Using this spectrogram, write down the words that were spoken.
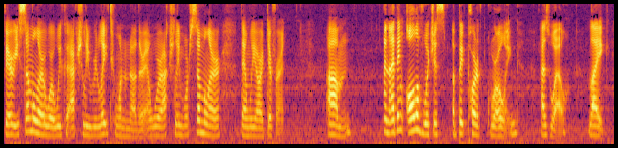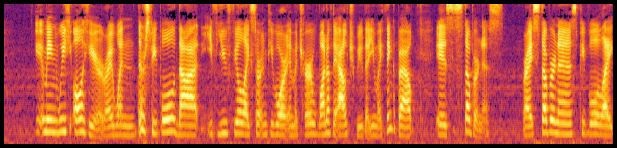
very similar where we could actually relate to one another and we're actually more similar than we are different. Um, and I think all of which is a big part of growing as well. Like, I mean, we all hear, right? When there's people that, if you feel like certain people are immature, one of the attributes that you might think about is stubbornness, right? Stubbornness, people like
